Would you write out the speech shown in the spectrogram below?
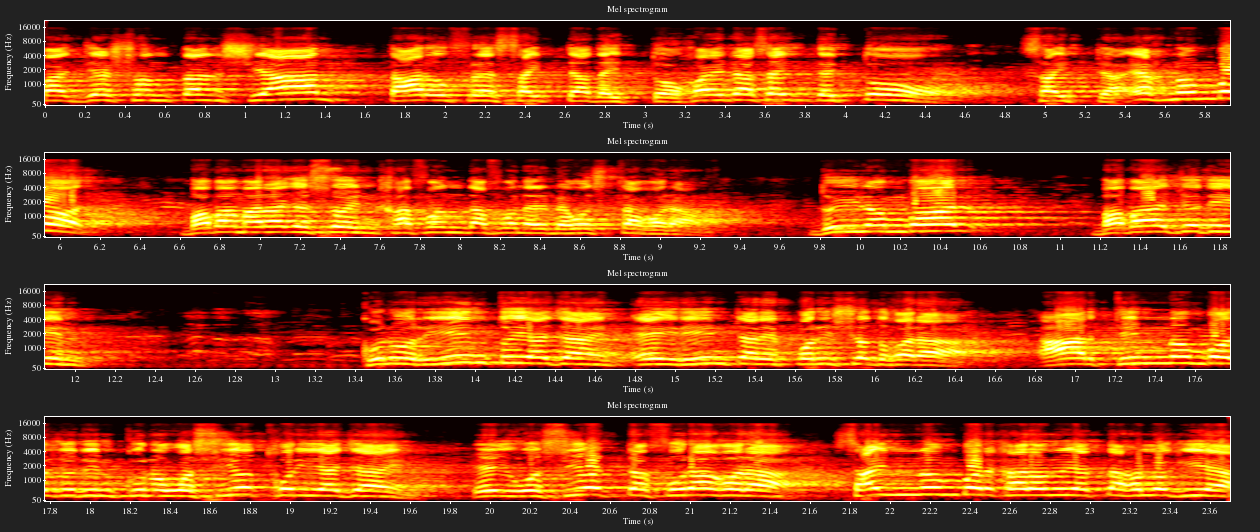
বা যে সন্তান শিয়ান, তার উপরে সাইটটা দায়িত্ব। কয়টা সাইট দায়িত্ব? সাইটটা এক নম্বর, বাবা মারা গেছেন, খাফন দাফনের ব্যবস্থা করা। দুই নম্বর, বাবা যদি কোনো ঋণ তুইয়া যায় এই ঋণটারে পরিশোধ করা। আর তিন নম্বর যদি কোনো ওসিয়ত করিয়া যায়, এই ওসিয়তটা পুরা করা চার নম্বর কারণ এটা হলো গিয়া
